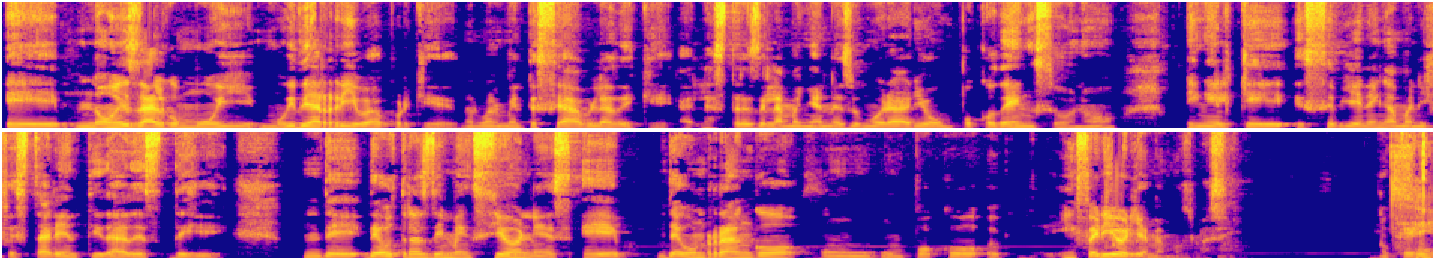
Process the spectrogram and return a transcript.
eh, no es algo muy, muy de arriba, porque normalmente se habla de que a las 3 de la mañana es un horario un poco denso, ¿no? En el que se vienen a manifestar entidades de, de, otras dimensiones, eh, de un rango un, poco eh, inferior, llamémoslo así. Sí.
